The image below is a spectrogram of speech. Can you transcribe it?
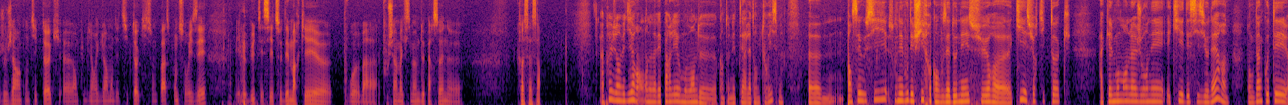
je gère un compte TikTok euh, en publiant régulièrement des TikTok qui ne sont pas sponsorisés. Et le but, c'est essayer de se démarquer euh, pour euh, bah, toucher un maximum de personnes euh, grâce à ça. Après, j'ai envie de dire, on en avait parlé au moment de quand on était à la Drôme Tourisme. Euh, pensez aussi, souvenez-vous des chiffres qu'on vous a donnés sur qui est sur TikTok, à quel moment de la journée et qui est décisionnaire. Donc d'un côté,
